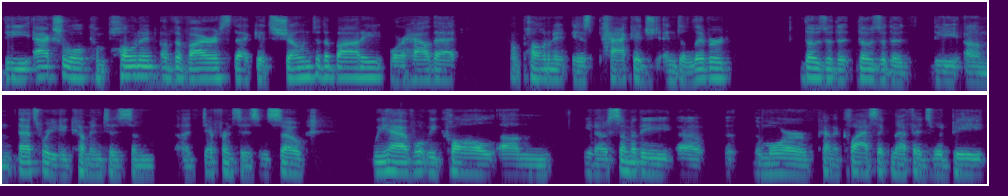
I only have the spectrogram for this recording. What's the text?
The actual component of the virus that gets shown to the body or how that component is packaged and delivered, those are the those are the the um, that's where you come into some uh, differences. And so we have what we call um, you know some of the, uh, the the more kind of classic methods would be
